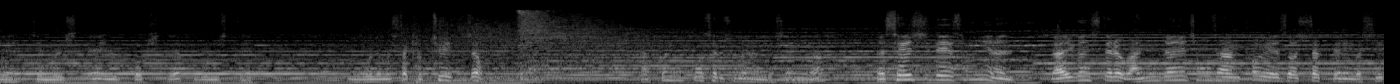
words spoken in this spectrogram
예, 재물시대, 율법시대, 복음시대 이 모든 것이 다 겹쳐 있죠. 끊고 새로 출발하는 것이 아니라 네, 새 시대의 섭리는 낡은 시대를 완전히 청산한 터 위에서 시작되는 것이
